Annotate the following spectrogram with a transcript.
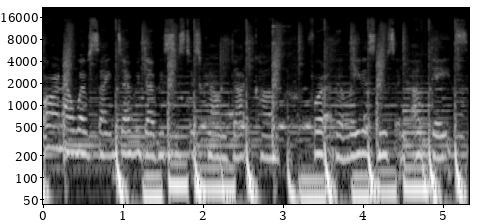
or on our website www.sisterscrown.com for the latest news and updates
